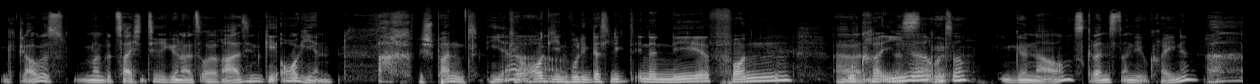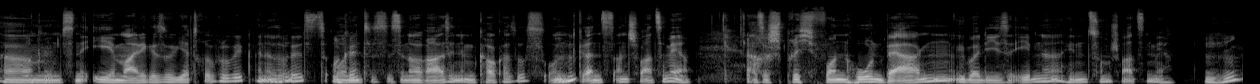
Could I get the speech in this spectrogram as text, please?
ich glaube, es, man bezeichnet die Region als Eurasien, Georgien. Ach, wie spannend. Ja. Georgien, wo liegt das? Liegt in der Nähe von äh, Ukraine und so? Genau, es grenzt an die Ukraine. Ah, okay. ähm, es ist eine ehemalige Sowjetrepublik, wenn du mhm. so willst. Und okay. es ist in Eurasien im Kaukasus und mhm. grenzt ans Schwarze Meer. Also Ach. sprich von hohen Bergen über diese Ebene hin zum Schwarzen Meer. Mhm.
